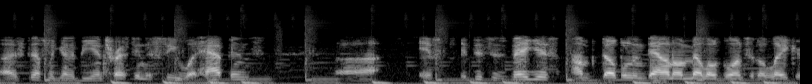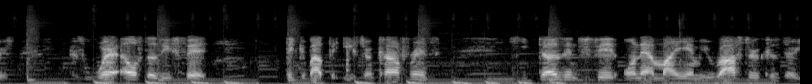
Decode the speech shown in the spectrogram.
Uh, it's definitely going to be interesting to see what happens. Uh, if, if this is Vegas, I'm doubling down on Melo going to the Lakers. Because where else does he fit? Think about the Eastern Conference. Doesn't fit on that Miami roster because they're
